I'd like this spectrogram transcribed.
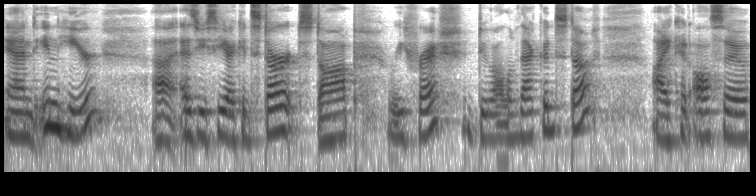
And in here, uh, as you see, I could start, stop, refresh, do all of that good stuff. I could also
